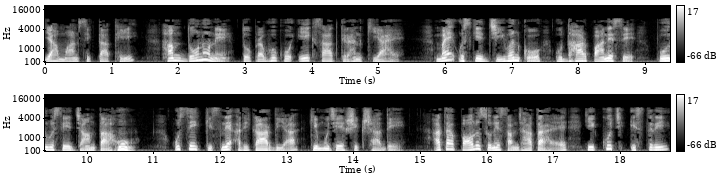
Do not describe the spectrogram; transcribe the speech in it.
यह मानसिकता थी, हम दोनों ने तो प्रभु को एक साथ ग्रहण किया है। मैं उसके जीवन को उद्धार पाने से पूर्व से जानता हूँ। उसे किसने अधिकार दिया कि मुझे शिक्षा दे? अतः पौलुस उन्हें समझाता है कि कुछ स्त्री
